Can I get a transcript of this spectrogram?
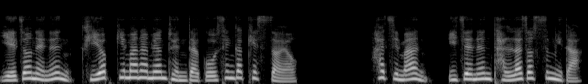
예전에는 귀엽기만 하면 된다고 생각했어요. 하지만 이제는 달라졌습니다.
